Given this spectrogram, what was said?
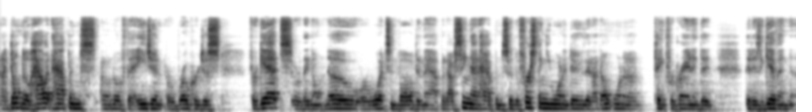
I don't know how it happens. I don't know if the agent or broker just forgets or they don't know or what's involved in that, but I've seen that happen. So the first thing you want to do that I don't want to take for granted that that is a given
